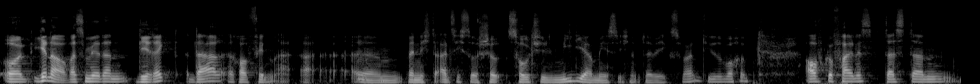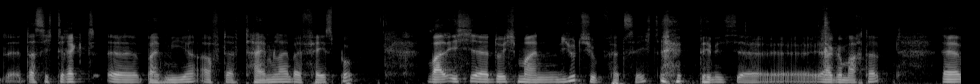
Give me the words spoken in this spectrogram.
Und genau, was mir dann direkt daraufhin, äh, äh, ähm, wenn ich, als ich so Social Media mäßig unterwegs war diese Woche, aufgefallen ist, dass dann, äh, dass ich direkt äh, bei mir auf der Timeline bei Facebook, weil ich äh, durch meinen YouTube-Verzicht, den ich äh, ja gemacht habe, äh,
